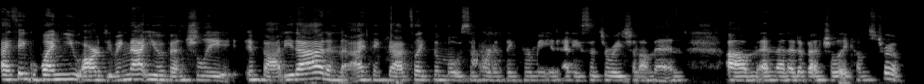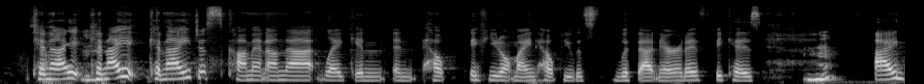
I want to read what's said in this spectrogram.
I think when you are doing that, you eventually embody that. And I think that's like the most important thing for me in any situation I'm in. Um, and then it eventually comes true. Can I can I can I just comment on that like and and help if you don't mind help you with with that narrative because mm-hmm. I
